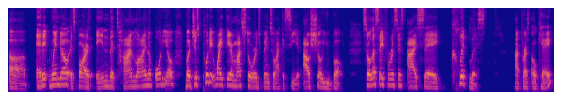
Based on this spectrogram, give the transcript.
uh, edit window as far as in the timeline of audio, but just put it right there in my storage bin so I can see it. I'll show you both. So let's say, for instance, I say clip list. I press OK.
